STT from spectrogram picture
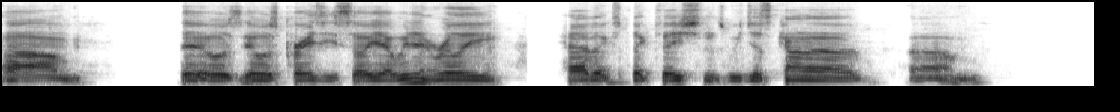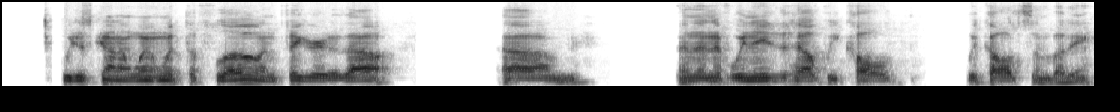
Um, it was it was crazy. So yeah, we didn't really have expectations. We just kind of um, we just kind of went with the flow and figured it out. Um, and then if we needed help, we called we called somebody.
